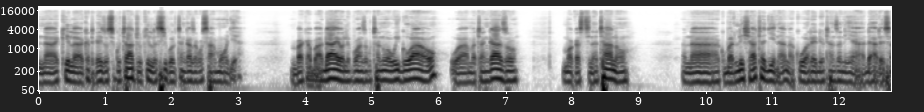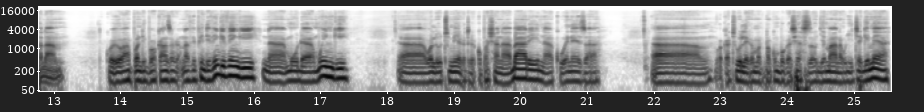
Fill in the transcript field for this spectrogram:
na kila katika hizo siku tatu kila siku walitangaza kwa saa moja. Mpaka baadaye walipoanza kutanua wigo wao wa matangazo mwaka 65 na kubadilisha hata jina na kuwa Radio Tanzania Dar es Salaam. Kwa hiyo hapo ndipo wakaanza na vipindi vingi vingi na muda mwingi uh, waliotumia katika kupashana habari na kueneza uh, wakati ule, kama tunakumbuka, siasa za ujamaa na kujitegemea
